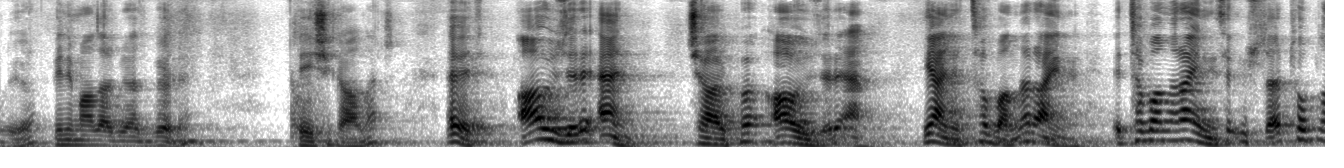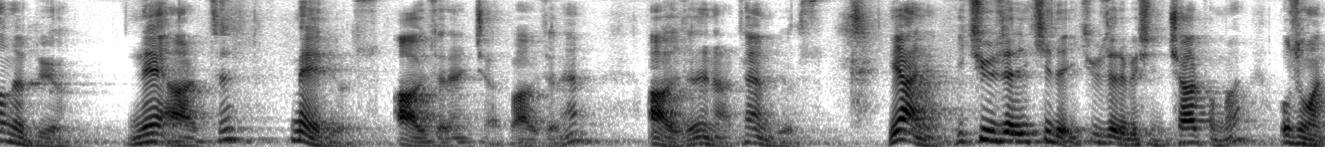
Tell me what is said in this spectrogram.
oluyor. Benim A'lar biraz böyle. Değişik A'lar. Evet, A üzeri N çarpı A üzeri M. Yani tabanlar aynı. E tabanlar aynı ise üstler toplanır diyor. N artı M diyoruz. A üzeri N çarpı A üzeri M. A üzeri N artı M diyoruz. Yani 2 üzeri 2 ile 2 üzeri 5'in çarpımı o zaman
